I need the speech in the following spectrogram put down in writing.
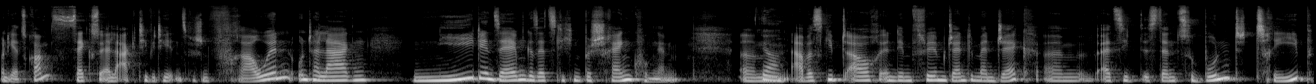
Und jetzt kommt sexuelle Aktivitäten zwischen Frauen unterlagen nie denselben gesetzlichen Beschränkungen. Ähm, ja. Aber es gibt auch in dem Film Gentleman Jack, ähm, als sie es dann zu bunt trieb,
